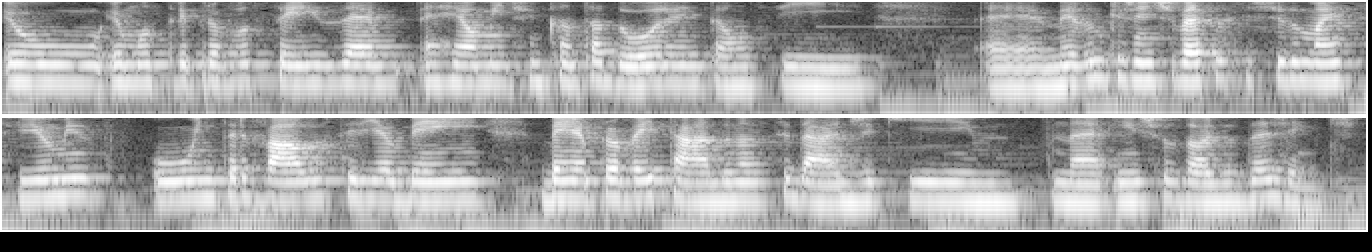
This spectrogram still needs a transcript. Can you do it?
eu, eu mostrei para vocês, é, é realmente encantadora. Então, se é, mesmo que a gente tivesse assistido mais filmes, o intervalo seria bem, bem aproveitado na cidade que né, enche os olhos da gente.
